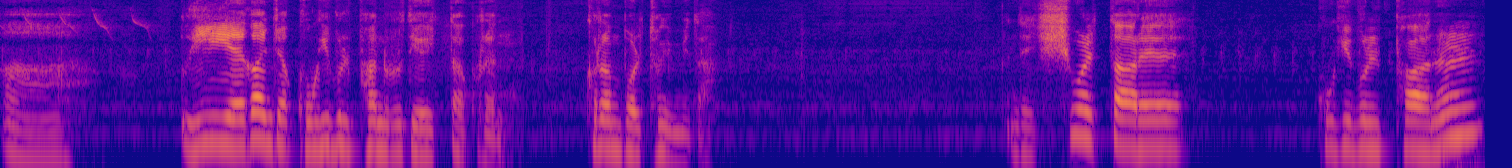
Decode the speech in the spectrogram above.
아, 위에가 이제 고기불판으로 되어 있다 그런 그런 벌통입니다. 근데 10월 달에 고기 불판을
